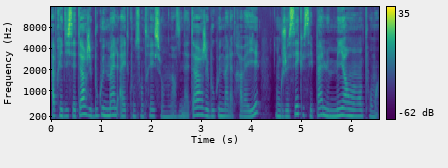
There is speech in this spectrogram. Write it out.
après 17 heures, j'ai beaucoup de mal à être concentrée sur mon ordinateur, j'ai beaucoup de mal à travailler. Donc je sais que c'est pas le meilleur moment pour moi.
